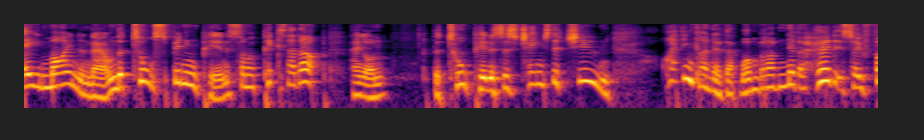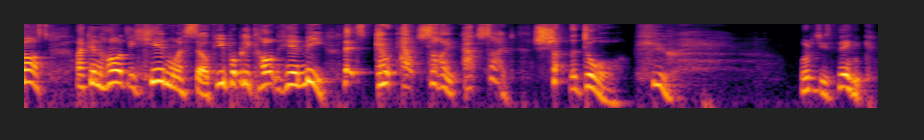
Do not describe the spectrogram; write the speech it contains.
a minor now, and the tall spinning pianist, someone picks that up. Hang on. The tall pianist has changed the tune. I think I know that one, but I've never heard it so fast. I can hardly hear myself. You probably can't hear me. Let's go outside, outside. Shut the door. Phew. What did you think?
